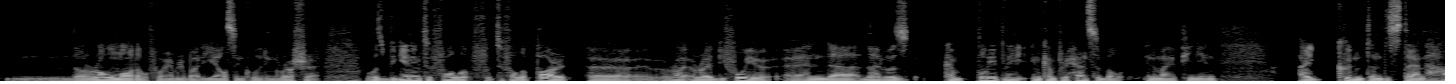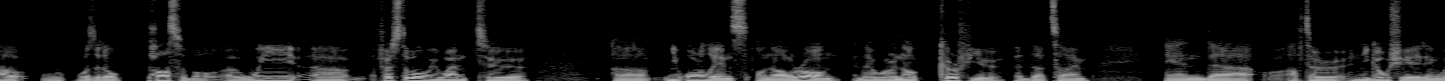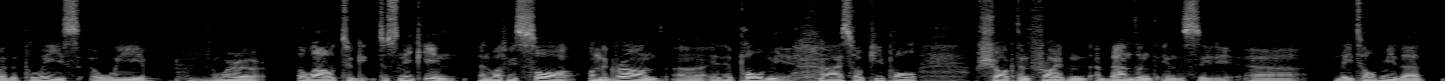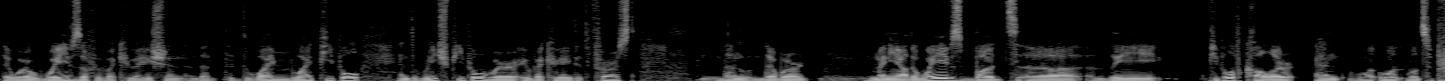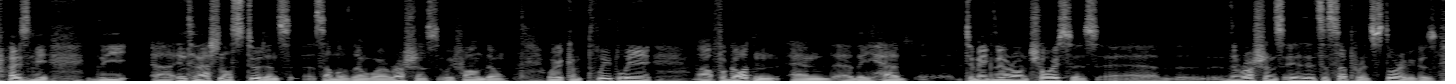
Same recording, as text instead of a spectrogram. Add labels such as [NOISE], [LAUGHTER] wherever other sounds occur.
the role model for everybody else, including Russia, was beginning to fall to fall apart uh, right, right before you, and uh, that was completely incomprehensible, in my opinion. I couldn't understand how w- was it all possible. Uh, we uh, first of all we went to uh, New Orleans on our own, and there were no curfew at that time and uh, after negotiating with the police, we were allowed to to sneak in. And what we saw on the ground, uh, it appalled me. [LAUGHS] I saw people shocked and frightened, abandoned in the city. Uh, they told me that there were waves of evacuation, and that the, the white Mm. white people and the rich people were evacuated first. Then there were many other waves, but uh, the people of color and what what, what [LAUGHS] surprised me the uh, international students uh, some of them were russians we found them were completely uh, forgotten and uh, they had to make their own choices uh, the russians it, it's a separate story because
